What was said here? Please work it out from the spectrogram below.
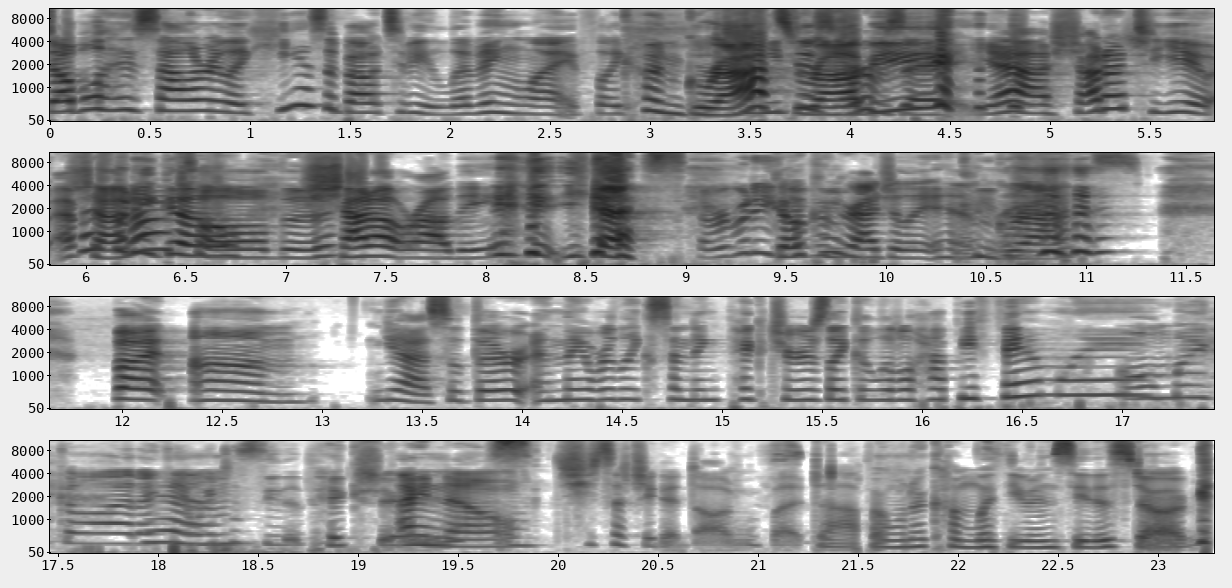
double his salary. Like he is about to be living life. Like he- Congrats, he deserves Robbie. it. Yeah, shout out to you. Everybody out to go. the- Shout out Robbie. yes. Everybody go give congratulate him. Congrats. but um yeah, so they're and they were like sending pictures like a little happy family. oh my god, I can't wait to see the picture. I know. She's such a good dog, but Stop. I want to come with you and see this dog.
